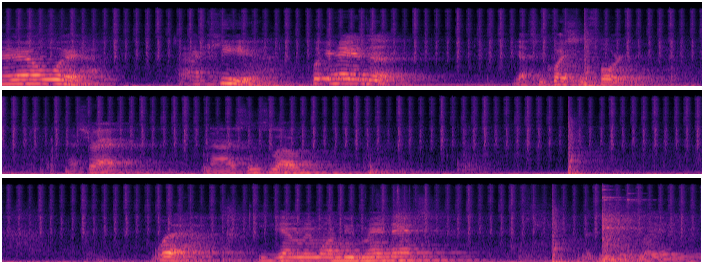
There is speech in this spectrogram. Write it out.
Well, well. IKEA, put your hands up. Got some questions for you. That's right. Nice and slow. Well, you gentlemen want to do the man dance? Let's do this, lady.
